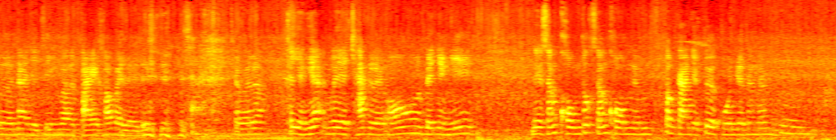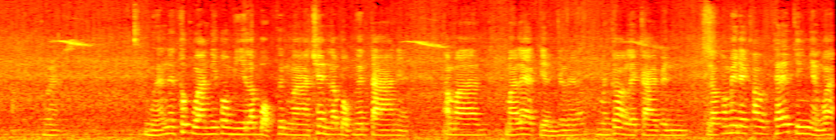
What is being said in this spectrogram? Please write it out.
เออน่าจะจริงว่าไปเขาไปเลยดิใช่ไหมล่ะถ้าอย่างเงี้ยมันก็จะชัดเลยอ๋อเป็นอย่างนี้ ในสังคมทุกสังคมเนี่ยต้องการจะเกื้อกูลกันทั้งนั้น เหมือนในทุกวันนี้พอมีระบบขึ้นมา เช่น ระบบเงินตาเนี่ยเอามามาแลกเปลี่ยนกันแล้ว มันก็เลยกลายเป็น เราก็ไม่ได้เข้าแท้จริงอย่างว่า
